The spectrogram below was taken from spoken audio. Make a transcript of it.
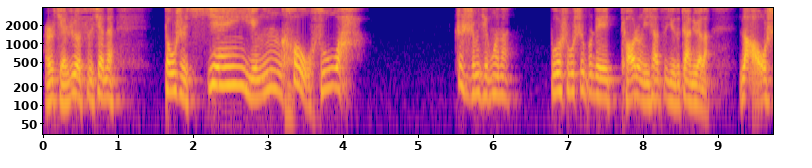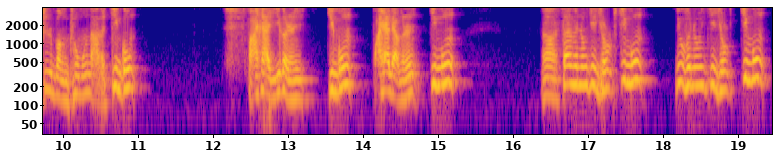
而且热刺现在。都是先赢后输啊，这是什么情况呢？波叔是不是得调整一下自己的战略了？老是猛冲猛打的进攻，罚下一个人进攻，罚下两个人进攻，啊，三分钟进球进攻，六分钟进球进攻，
